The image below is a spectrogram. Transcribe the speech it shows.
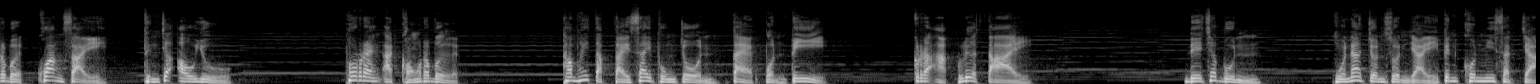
ระเบิดคว้างใส่ ถึงจะเอาอยู่ เพราะแรงอัดของระเบิดทำให้ตับไตไส้พุงโจรแตกป่นปี้ กระอักเลือดตาย เดชะบุญ หัวหน้าโจรส่วนใหญ่เป็นคนมีสัจจะ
